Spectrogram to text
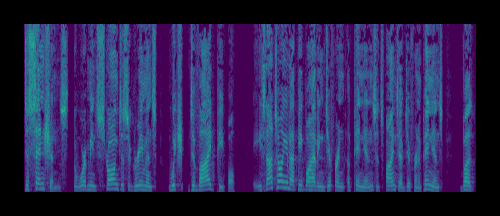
Dissensions, the word means strong disagreements which divide people. He's not talking about people having different opinions. It's fine to have different opinions, but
